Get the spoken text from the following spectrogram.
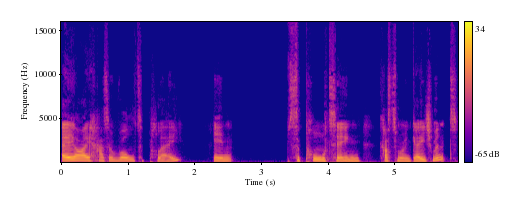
AI has a role to play in supporting customer engagement,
